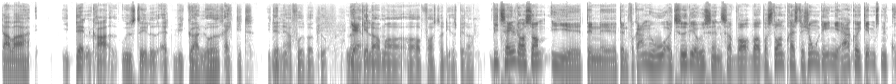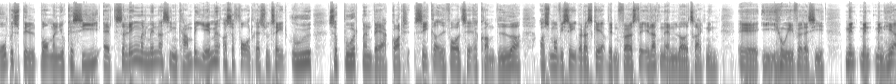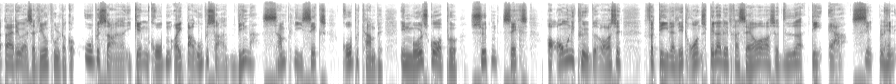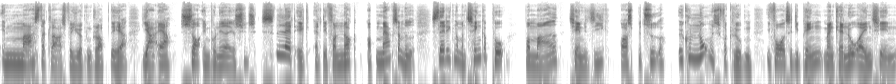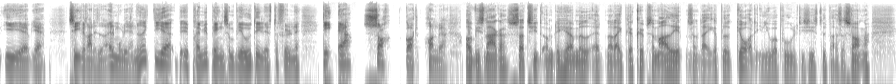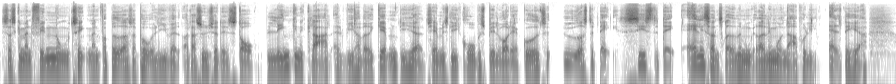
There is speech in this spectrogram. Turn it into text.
der var i den grad udstillet, at vi gør noget rigtigt i den her fodboldklub, når ja. det gælder om at, at opfostre de her spillere. Vi talte også om i øh, den, øh, den forgangne uge og i tidligere udsendelser, hvor, hvor, hvor stor en præstation det egentlig er at gå igennem sådan et gruppespil, hvor man jo kan sige, at så længe man vinder sine kampe hjemme, og så får et resultat ude, så burde man være godt sikret i forhold til at komme videre, og så må vi se, hvad der sker ved den første eller den anden lodtrækning øh, i UEFA-regi. Men, men, men her der er det jo altså Liverpool, der går ubesejret igennem gruppen, og ikke bare ubesejret, vinder samtlige seks gruppekampe. En målscore på 17-6, og oven i købet også fordeler lidt rundt, spiller lidt reserver og så videre. Det er simpelthen en masterclass for Jürgen Klopp, det her. Jeg er så imponeret. Jeg synes slet ikke, at det får nok opmærksomhed. Slet ikke, når man tænker på, hvor meget Champions League også betyder økonomisk for klubben i forhold til de penge, man kan nå at indtjene i øh, ja, tv-rettigheder og alt muligt andet. Ikke? De her øh, præmiepenge, som bliver uddelt efterfølgende, det er så godt håndværk. Og vi snakker så tit om det her med, at når der ikke bliver købt så meget ind, som der ikke er blevet gjort i Liverpool de sidste par sæsoner, så skal man finde nogle ting, man forbedrer sig på alligevel. Og der synes jeg, det står blinkende klart, at vi har været igennem de her Champions League-gruppespil, hvor det er gået til yderste dag, sidste dag, Alissons redning mod Napoli, alt det her.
